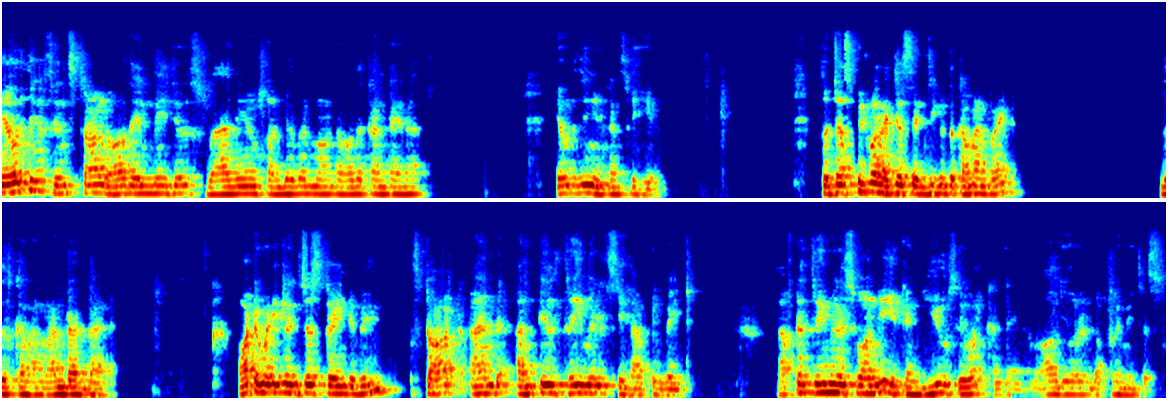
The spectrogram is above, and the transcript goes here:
everything is installed, all the images, volumes, on all the container. Everything you can see here. So just before I just execute the command, right? This command run dot bat. Automatically just going to be start and until three minutes you have to wait. After three minutes only you can use your container, all your Docker images.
